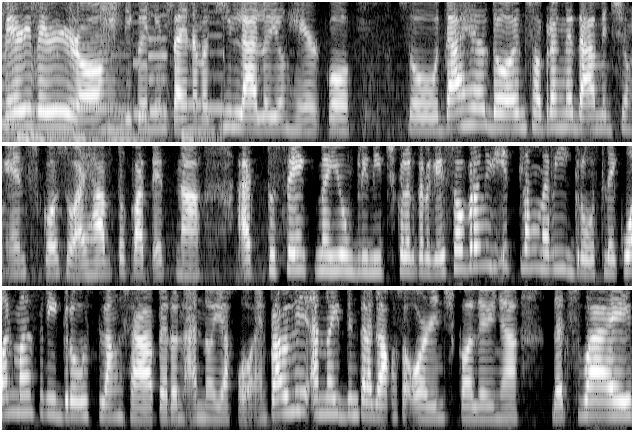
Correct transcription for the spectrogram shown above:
very, very wrong. Hindi ko inintay na mag-heal lalo yung hair ko. So, dahil doon, sobrang na-damage yung ends ko. So, I have to cut it na. At to think na yung bleach ko lang talaga, eh, sobrang liit lang na regrowth. Like, one month regrowth lang siya, pero na-annoy ako. And probably annoyed din talaga ako sa orange color niya. That's why,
